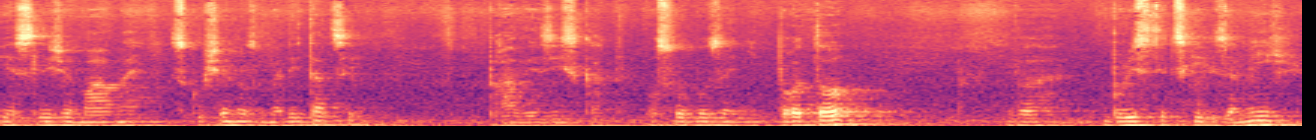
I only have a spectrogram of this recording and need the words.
jestliže máme zkušenost meditaci, právě získat osvobození. Proto v buddhistických zemích,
